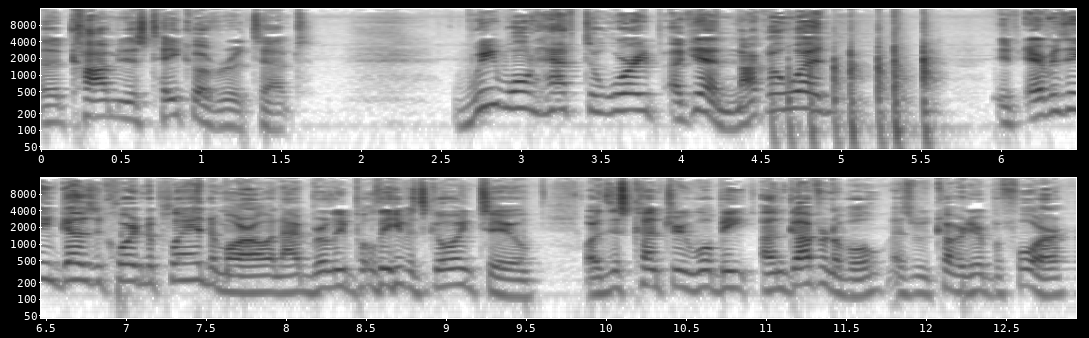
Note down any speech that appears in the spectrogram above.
a communist takeover attempt. We won't have to worry, again, knock on wood, if everything goes according to plan tomorrow, and I really believe it's going to, or this country will be ungovernable, as we've covered here before.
